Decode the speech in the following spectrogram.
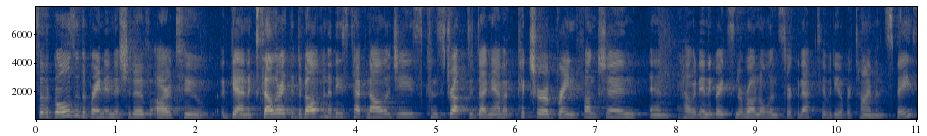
So the goals of the BRAIN Initiative are to, again, accelerate the development of these technologies, construct a dynamic picture of brain function and how it integrates neuronal and circuit activity over time and space,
